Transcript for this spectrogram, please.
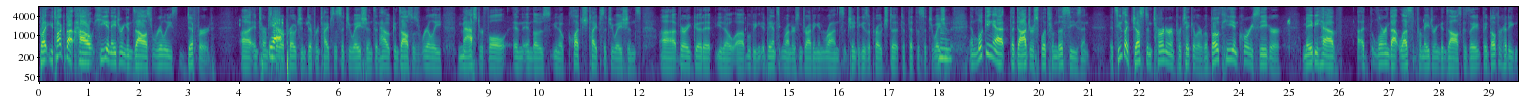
but you talk about how he and Adrian Gonzalez really differed. Uh, in terms yeah. of their approach in different types of situations, and how Gonzalez was really masterful in, in those you know clutch type situations. Uh, very good at you know uh, moving, advancing runners and driving in runs, changing his approach to, to fit the situation. Mm-hmm. And looking at the Dodger splits from this season, it seems like Justin Turner in particular, but both he and Corey Seager maybe have uh, learned that lesson from Adrian Gonzalez because they, they both are hitting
